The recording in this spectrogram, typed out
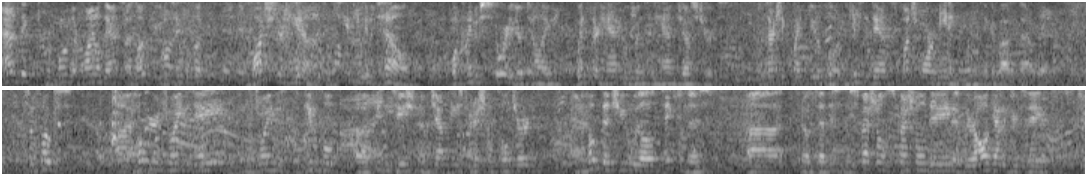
as they perform their final dance, I'd love for you to take a look, watch their hands, and see if you can tell what kind of story they're telling with their hand movements and hand gestures. It's actually quite beautiful. It gives the dance much more meaning when you think about it that way. So folks, I hope you're enjoying the day and enjoying this beautiful uh, presentation of Japanese traditional culture. And I hope that you will take from this, uh, you know, that this is a special, special day that we're all gathered here today to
